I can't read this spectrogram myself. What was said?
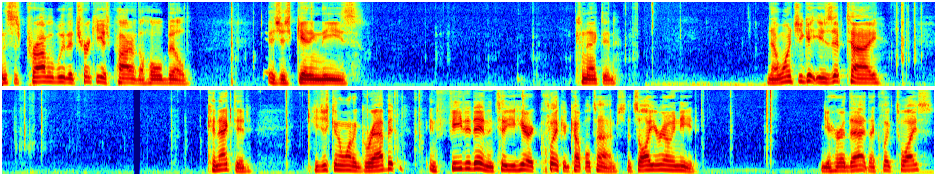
And this is probably the trickiest part of the whole build, is just getting these connected. Now once you get your zip tie connected, you're just going to want to grab it and feed it in until you hear it click a couple times. That's all you really need. You heard that? That clicked twice?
